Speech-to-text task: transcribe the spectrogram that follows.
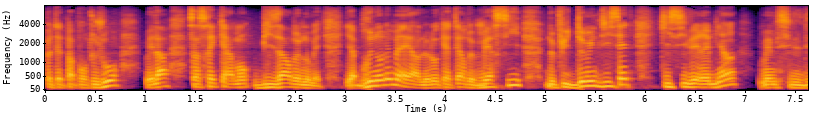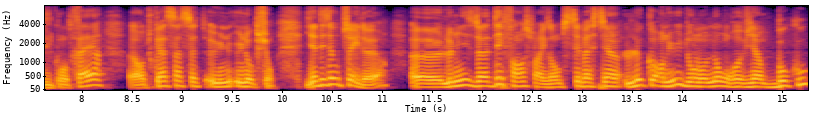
Peut-être pas pour toujours, mais là, ça serait carrément bizarre de le nommer. Il y a Bruno Le Maire, le locataire de mmh. Bercy depuis 2017, qui s'y verrait bien, même s'il dit le contraire. En tout cas, ça, c'est une, une option. Il y a des outsiders. Euh, le ministre de la Défense, par exemple, Sébastien Lecornu, dont le nom revient beaucoup.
